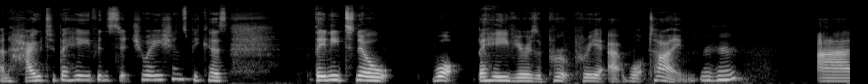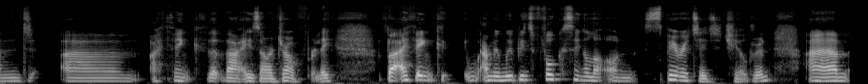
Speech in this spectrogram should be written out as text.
and how to behave in situations because they need to know what behavior is appropriate at what time. Mm-hmm. and um i think that that is our job really. But i think i mean we've been focusing a lot on spirited children. Um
